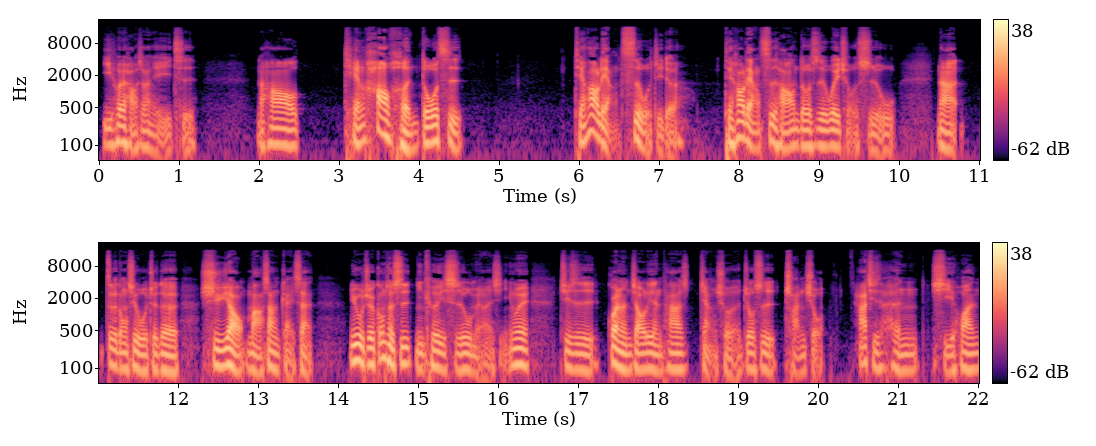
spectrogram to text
移辉好像也一次，然后田浩很多次，田浩两次，我记得田浩两次好像都是为球失误。那这个东西我觉得需要马上改善，因为我觉得工程师你可以失误没关系，因为其实冠伦教练他讲求的就是传球，他其实很喜欢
